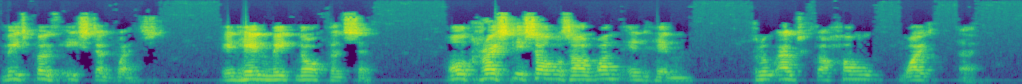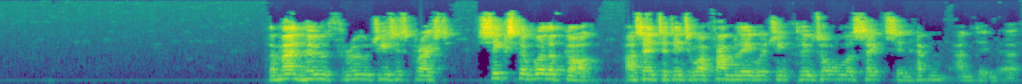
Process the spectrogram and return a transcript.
meet both east and west. In him meet north and south. All Christly souls are one in him throughout the whole wide earth. The man who, through Jesus Christ, seeks the will of God has entered into a family which includes all the saints in heaven and in earth.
